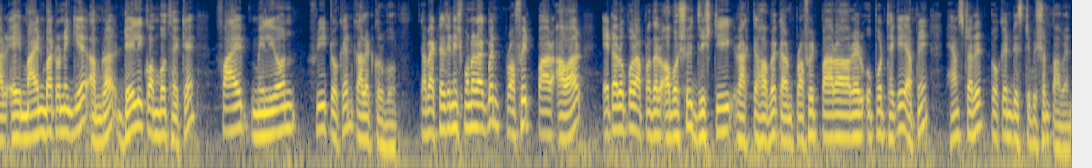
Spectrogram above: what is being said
আর এই মাইন বাটনে গিয়ে আমরা ডেইলি কম্বো থেকে five million free token collect করব। তবে একটা জিনিস মনে রাখবেন প্রফিট পার আওয়ার এটার উপর আপনাদের অবশ্যই দৃষ্টি রাখতে হবে, কারণ প্রফিট পার আওয়ারের উপর থেকেই আপনি হ্যামস্টারের টোকেন ডিস্ট্রিবিউশন পাবেন।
